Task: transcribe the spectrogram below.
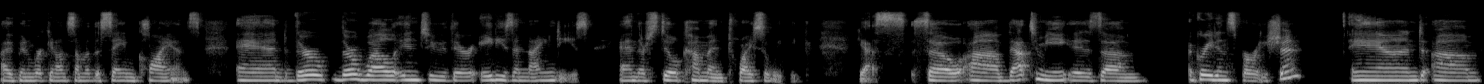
i've been working on some of the same clients and they're they're well into their 80s and 90s and they're still coming twice a week Yes. So um, that to me is um, a great inspiration. And um,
